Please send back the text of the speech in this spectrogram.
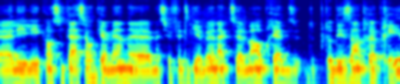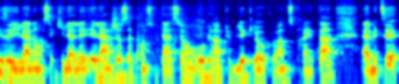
euh, les, les, consultations que mène euh, M. Fitzgibbon actuellement auprès du, plutôt des entreprises. Et il a annoncé qu'il allait élargir cette consultation au grand public là, au courant du printemps. mais tu sais,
